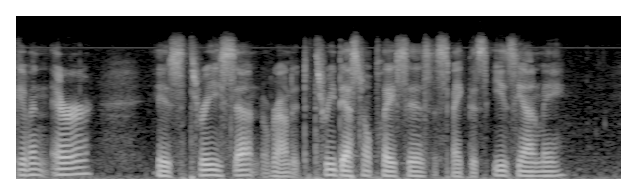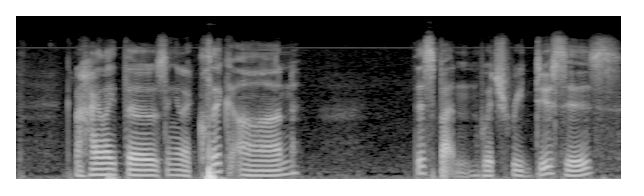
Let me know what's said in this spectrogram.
given error is 3 set, rounded to 3 decimal places. Let's make this easy on me. I'm going to highlight those. I'm going to click on this button, which reduces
